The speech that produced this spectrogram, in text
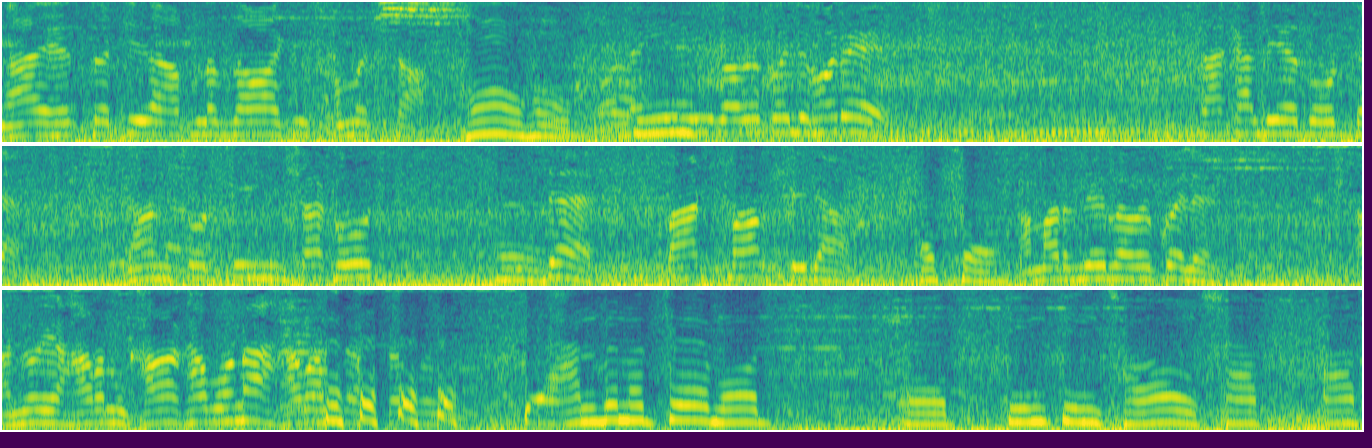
না এটা কি আপনার যাওয়া কি সমস্যা? হ্যাঁ হ্যাঁ। এইভাবে কইলে ঘরে টাকা দিয়ে দৌড় ধান নিশাখুর বুঝছে পাট পাট সিধা। আচ্ছা। আমার যেভাবে কইলেন। আমি ওই হারাম খাওয়া খাব না হারাম। সে আনবেন হচ্ছে মোট তিন তিন ছয় সাত আট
